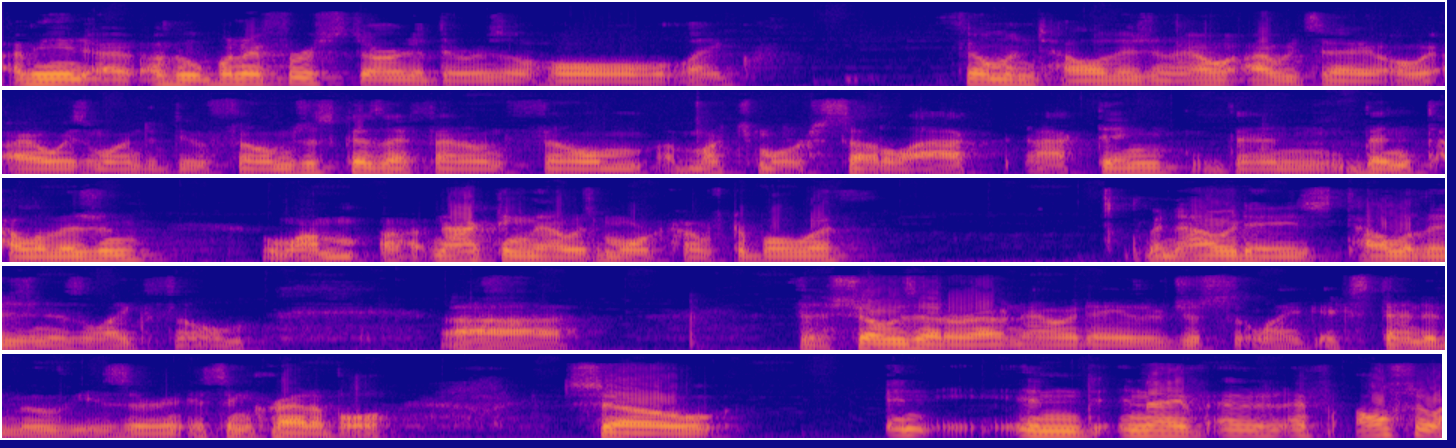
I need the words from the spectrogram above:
I mean, I, when I first started, there was a whole like film and television, I, I would say I always wanted to do film just because I found film a much more subtle act, acting than than television. Um, an acting that I was more comfortable with. But nowadays, television is like film. Uh, the shows that are out nowadays are just like extended movies. They're, it's incredible. So, and and and I've I've also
